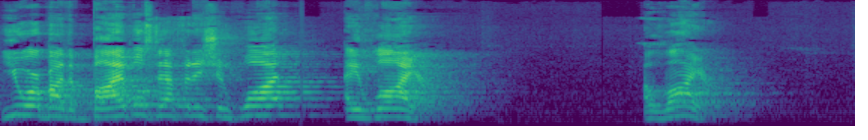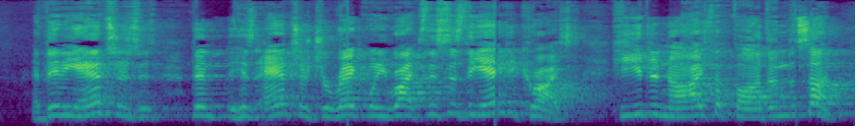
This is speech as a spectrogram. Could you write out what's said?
you are by the Bible's definition what? A liar. A liar. And then he answers, then his answer is direct when he writes, This is the Antichrist. He denies the Father and the Son.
